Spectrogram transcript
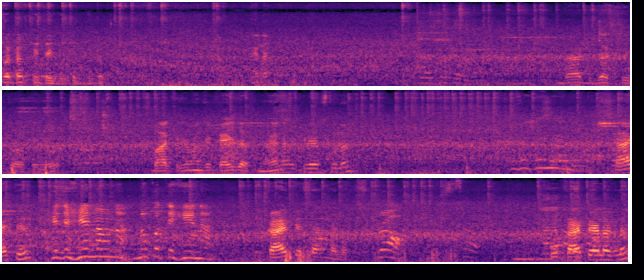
गुटक तिथे गुटक है. ना आता. बाकीचं म्हणजे काही जात नाही. ना इकडे तुला? काय ते? हे जे हे ना नको ते हे ना. काय ते सांग मला. तो काय प्यायला लागलं?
